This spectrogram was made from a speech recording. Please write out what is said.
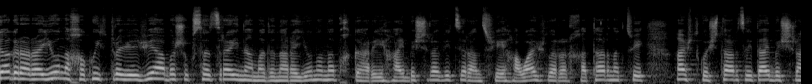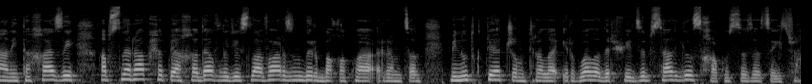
Гагра район ахақәиҭтәра ҩажәи абашықәсаҵра инамадан араион анапхгари аибашьра ветеранцәеи ауаажәлар рхаҭарнакцәеи ашәҭқәа шьҭарҵеит аибашьраан иҭахази Аԥсны раԥхьатәи ахада Владислав Арзынба рбаҟақәа рымҵан. Минуҭктәи аҿымҭрала иргәаладыршәеит зыԥсадгьыл зхақәызҵаз аҵеицәа.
